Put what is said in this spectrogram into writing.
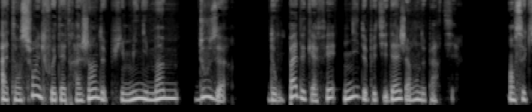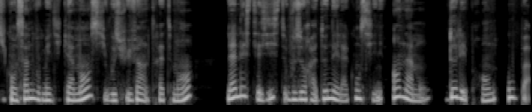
Attention, il faut être à jeun depuis minimum 12 heures. Donc pas de café ni de petit-déj avant de partir. En ce qui concerne vos médicaments, si vous suivez un traitement, l'anesthésiste vous aura donné la consigne en amont de les prendre ou pas.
